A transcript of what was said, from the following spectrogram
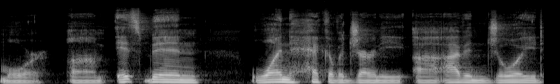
more. Um, it's been one heck of a journey. Uh, I've enjoyed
